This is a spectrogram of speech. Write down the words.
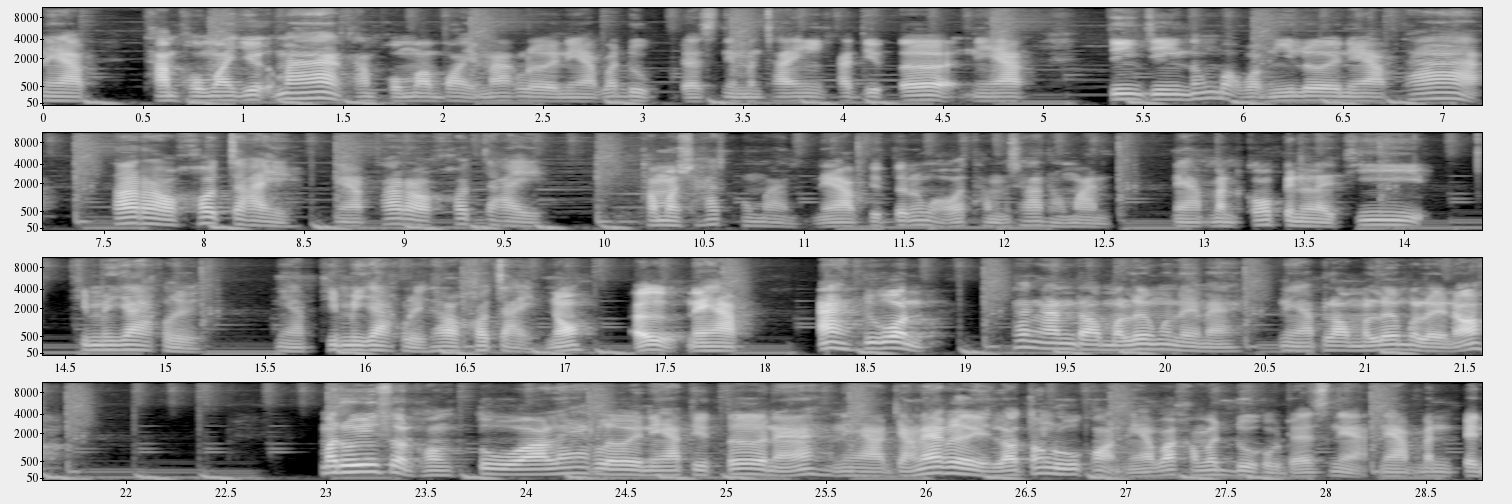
นะครับถามผมมาเยอะมากถามผมมาบ่อยมากเลยเนี่ยว่า do กับ does เนี่ยมันใช้คะติวเตอร์นะครับ จริง ๆ ต้องบอกแบบนี้เลยนะครับถ้าถ้าเราเข้าใจนะครับถ้าเราเข้าใจธรรมชาติของมันนะครับติวเตอร์ต้องบอกว่าธรรมชาติของมันนะครับมันก็เป็นอะไรที่ที่ไม่ยากเลยนะครับที่ไม่ยากเลยถ้าเราเข้าใจเนาะเออนะครับอะทุกคนถ้างั้นเรามาเริ่มกันเลยไหมนะครับเรามาเริ่มกันเลยเนาะมาดูในส่วนของตัวแรกเลยนะครับติวเตอร์นะนะครับอย่างแรกเลยเราต้องรู้ก่อนนะครับว่าคำว่า do กับ does เนี่ยนะครับมันเป็น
